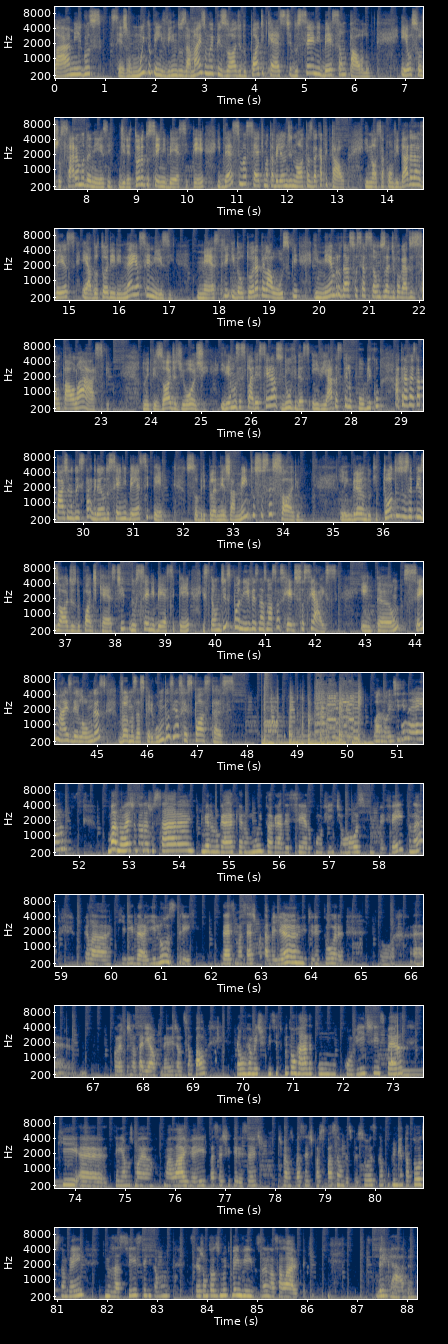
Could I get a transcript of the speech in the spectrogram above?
Olá, amigos! Sejam muito bem-vindos a mais um episódio do podcast do CNB São Paulo. Eu sou Jussara Modanese, diretora do CNBSP e 17ª Tabelião de Notas da capital. E nossa convidada da vez é a doutora Irineia Senise, mestre e doutora pela USP e membro da Associação dos Advogados de São Paulo, a ASP. No episódio de hoje, iremos esclarecer as dúvidas enviadas pelo público através da página do Instagram do CNBSP sobre planejamento sucessório. Lembrando que todos os episódios do podcast do CNBSP estão disponíveis nas nossas redes sociais. Então, sem mais delongas, vamos às perguntas e às respostas. Boa noite, Irineia. Boa noite, doutora Jussara. Em primeiro lugar, quero muito agradecer o convite honroso que me foi feito, né, pela querida e ilustre 17ª tabeliã e diretora do é, Colégio Notarial aqui na região de São Paulo. Então, realmente me sinto muito honrada com o convite. Espero que é, tenhamos uma, uma live aí bastante interessante. Tivemos bastante participação das pessoas. Então, cumprimento a todos também que nos assistem. Então, sejam todos muito bem-vindos na né, nossa live aqui. Obrigada.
